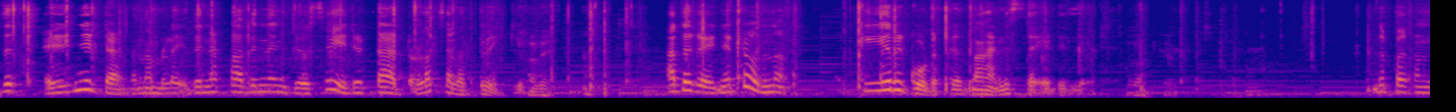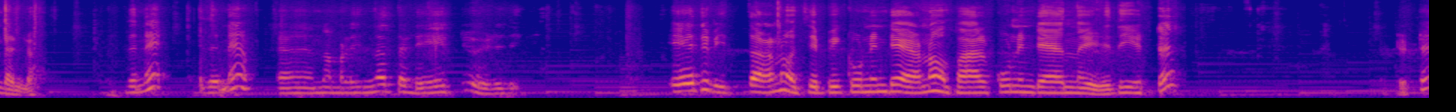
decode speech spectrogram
ഇത് കഴിഞ്ഞിട്ടാണ് നമ്മൾ ഇതിനെ പതിനഞ്ച് ദിവസം ഇരുട്ടായിട്ടുള്ള സ്ഥലത്ത് വെക്കും. അതെ. കഴിഞ്ഞിട്ട് ഒന്ന് കീറി കൊടുക്കുക നാല് സൈഡിൽ ഇതിപ്പോൾ കണ്ടല്ലോ. ഇതിനെ ഇതിനെ നമ്മൾ ഇന്നത്തെ ഡേറ്റും എഴുതി. ഏത് വിത്താണോ ചെപ്പിക്കൂണിന്റെ ആണോ പാൽക്കൂണിന്റെ ആണെന്ന് എഴുതിയിട്ട് ഇട്ടിട്ട്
